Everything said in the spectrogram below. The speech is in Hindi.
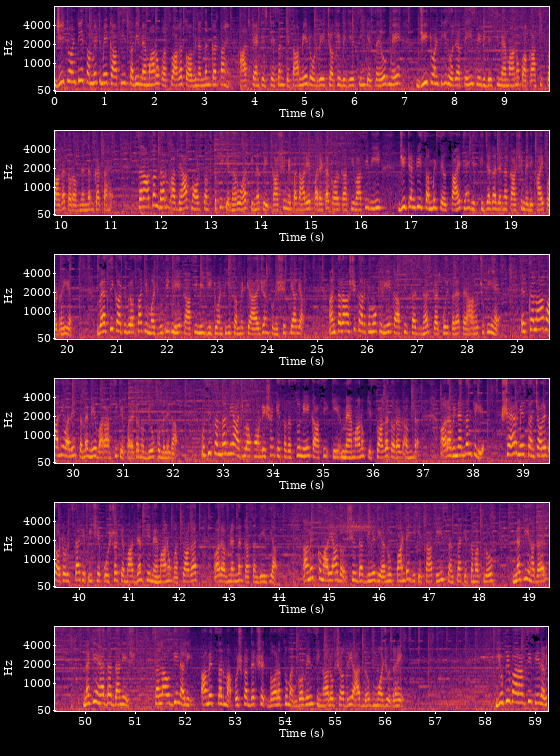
जी ट्वेंटी समिट में काफ़ी सभी मेहमानों का स्वागत और अभिनंदन करता है। आज कैंट स्टेशन के सामने रोडवेज़ चौकी विजय सिंह के सहयोग में जी ट्वेंटी दो में विदेशी मेहमानों का काफ़ी स्वागत और अभिनंदन करता है। सनातन धर्म, अध्यात्म और संस्कृति के धरोहर की नगरी काशी में पधारे पर्यटक और काशीवासी भी जी ट्वेंटी समिट से उत्साहित हैं, जिसकी जगह जगह काशी में दिखाई पड़ रही है। वैश्विक अर्थव्यवस्था की मजबूती के लिए काशी में जी ट्वेंटी समिट के आयोजन सुनिश्चित किया गया। अंतर्राष्ट्रीय कार्यक्रमों के लिए काफ़ी सज धज कर पूरी तरह तैयार हो चुकी है। इसका लाभ आने वाले समय में वाराणसी के पर्यटन उद्योग को मिलेगा। उसी संदर्भ में आज युवा फाउंडेशन के सदस्यों ने काशी के मेहमानों के स्वागत और और अभिनंदन के लिए शहर में संचालित ऑटो रिक्शा के पीछे पोस्टर के माध्यम से मेहमानों का स्वागत और अभिनंदन का संदेश दिया। अमित कुमार यादव शिवदत्त द्विवेदी, अनूप पांडे जी के साथ ही संस्था के समस्त लोग नकी हैदर नकी हैदर दनिश, सलाउद्दीन अली, अमित शर्मा, पुष्कर दीक्षित, गौरव सुमन, गोविंद सिंह, आलोक चौधरी आदि लोग मौजूद रहे। यूपी वाराणसी से रवि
